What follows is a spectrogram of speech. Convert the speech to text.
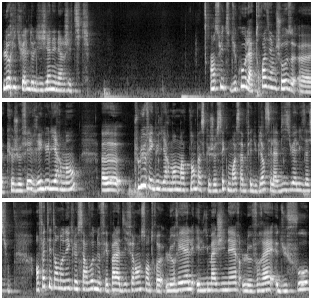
le rituel de l'hygiène énergétique. Ensuite, du coup, la troisième chose euh, que je fais régulièrement, euh, plus régulièrement maintenant parce que je sais que moi ça me fait du bien, c'est la visualisation. En fait, étant donné que le cerveau ne fait pas la différence entre le réel et l'imaginaire, le vrai du faux,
